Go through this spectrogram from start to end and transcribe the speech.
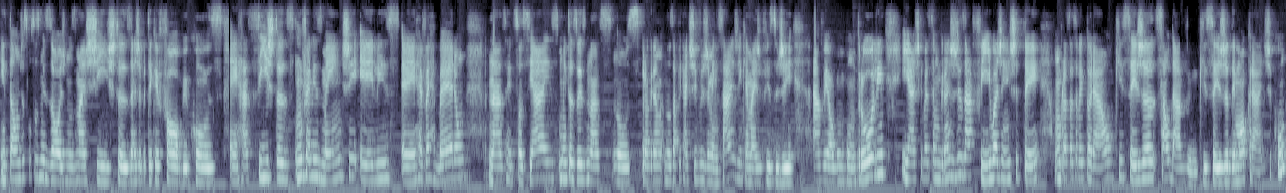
Então, discursos misóginos, machistas, LGBTQ-fóbicos, é, racistas, infelizmente, eles é, reverberam nas redes sociais, muitas vezes nas, nos, programas, nos aplicativos de mensagem, que é mais difícil de haver algum controle. E acho que vai ser um grande desafio a gente ter um processo eleitoral que seja saudável, que seja democrático.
